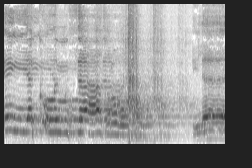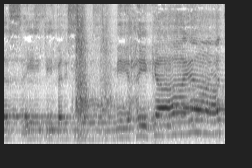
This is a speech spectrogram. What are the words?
إن يكن ثغر إلى السيف فللسم حكايات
